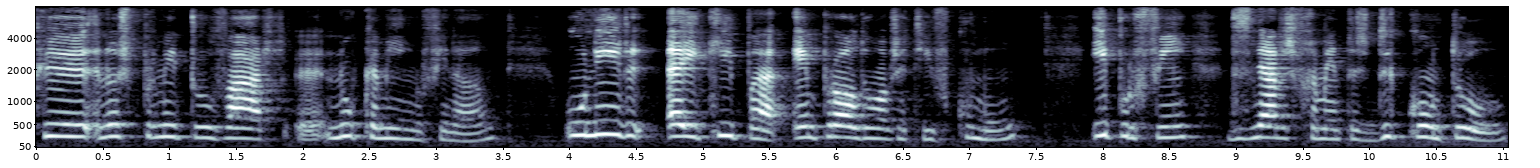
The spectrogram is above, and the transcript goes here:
que nos permite levar no caminho final, unir a equipa em prol de um objetivo comum e, por fim, desenhar as ferramentas de controlo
